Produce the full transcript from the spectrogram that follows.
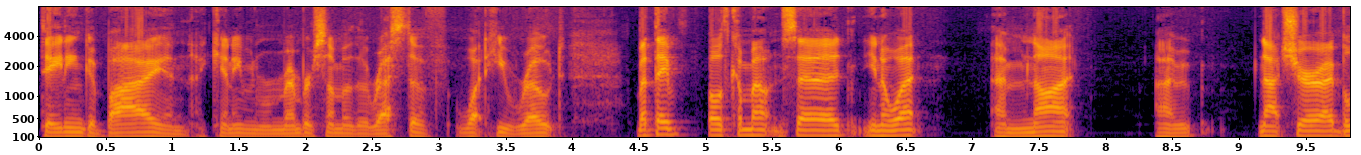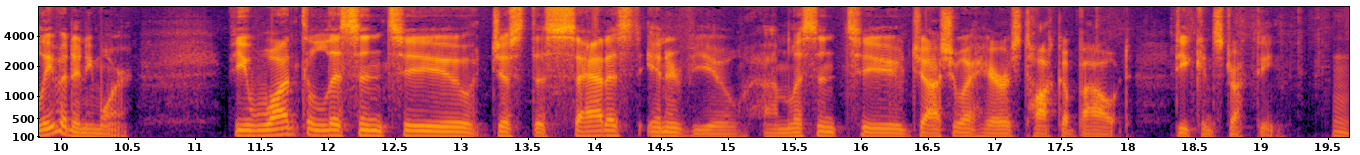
dating goodbye, and I can't even remember some of the rest of what he wrote. But they've both come out and said, you know what? I'm not. I'm not sure I believe it anymore. You want to listen to just the saddest interview, um, listen to Joshua Harris talk about deconstructing. Hmm.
